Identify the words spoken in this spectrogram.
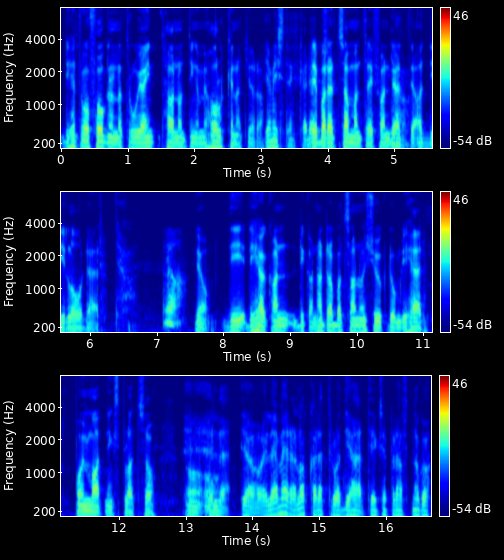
de här två fåglarna tror jag inte har någonting med holken att göra. Jag misstänker det. Det är också. bara ett sammanträffande Ja. att, att de låg där. Ja, Ja, de, de, här kan, de kan ha drabbats av någon sjukdom de här på en matningsplats och Och, och, Eller, ja, eller jag är mera lockad att tro att de har till exempel haft något,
